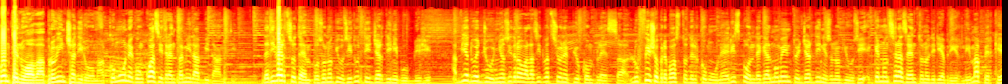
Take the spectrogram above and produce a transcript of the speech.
Fonte Nuova, provincia di Roma, comune con quasi 30.000 abitanti. Da diverso tempo sono chiusi tutti i giardini pubblici. A via 2 giugno si trova la situazione più complessa. L'ufficio preposto del comune risponde che al momento i giardini sono chiusi e che non se la sentono di riaprirli. Ma perché?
